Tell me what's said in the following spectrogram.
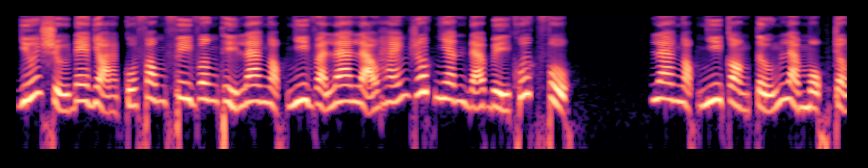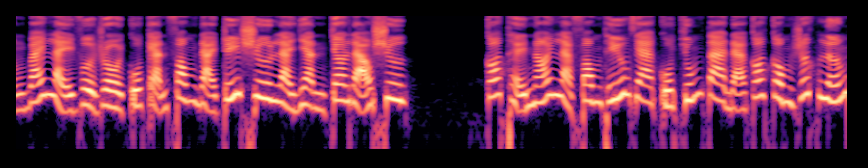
Dưới sự đe dọa của Phong Phi Vân thì La Ngọc Nhi và La lão hán rất nhanh đã bị khuất phục. La Ngọc Nhi còn tưởng là một trận bái lạy vừa rồi của Cảnh Phong đại trí sư là dành cho lão sư. Có thể nói là Phong thiếu gia của chúng ta đã có công rất lớn.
